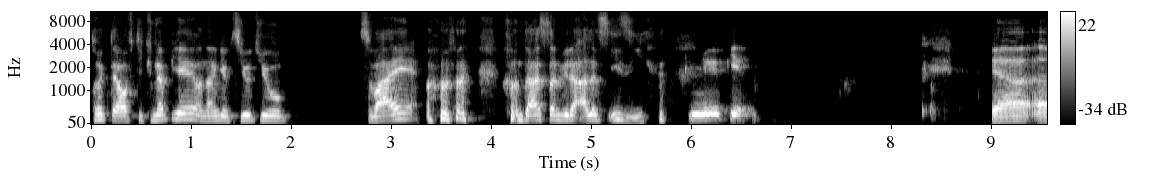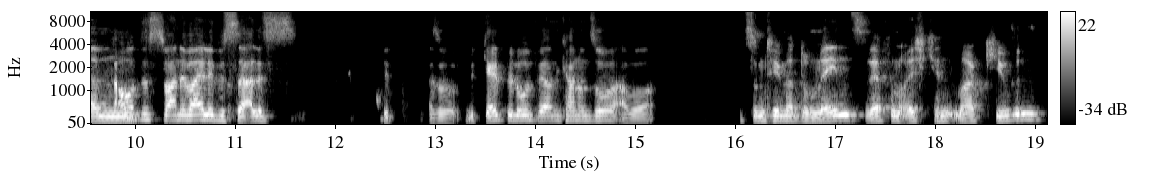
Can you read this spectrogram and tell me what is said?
drückt er auf die Knöpfchen und dann gibt's YouTube 2 und da ist dann wieder alles easy. Ja, ähm, Dauert es zwar eine Weile, bis da alles mit, also mit Geld belohnt werden kann und so, aber zum Thema Domains, wer von euch kennt Mark Cuban?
